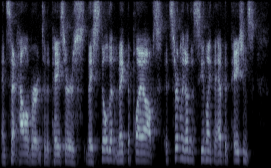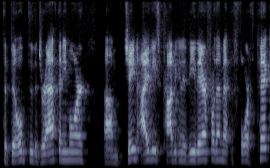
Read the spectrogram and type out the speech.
and sent Halliburton to the Pacers. They still didn't make the playoffs. It certainly doesn't seem like they have the patience to build through the draft anymore. Um, Jaden Ivey's probably going to be there for them at the fourth pick,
